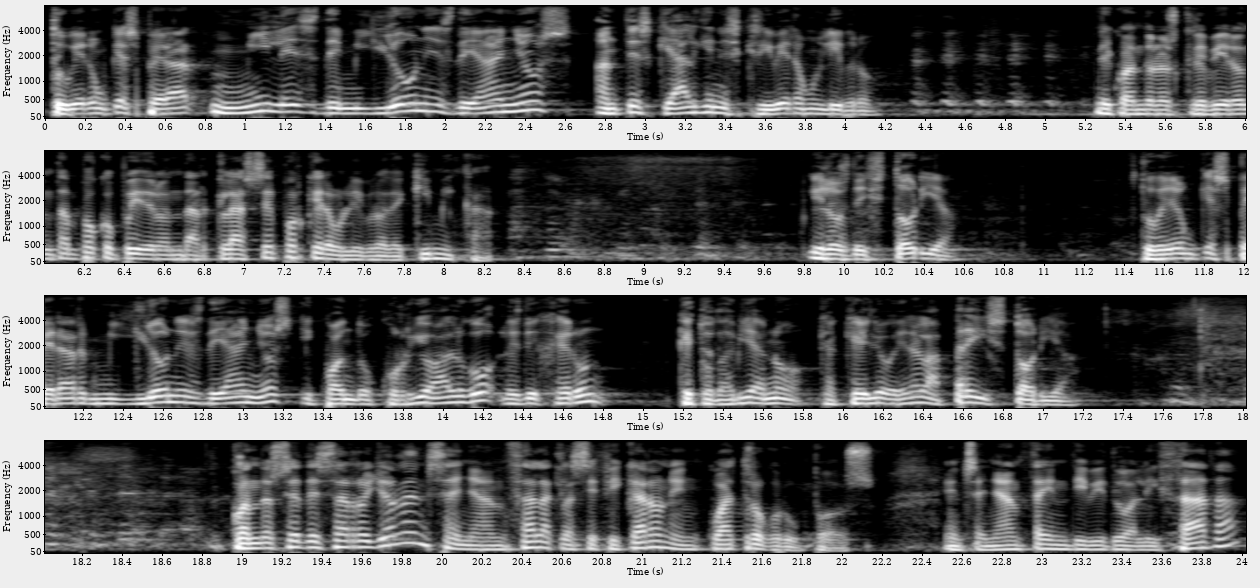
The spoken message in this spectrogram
tuvieron que esperar miles de millones de años antes que alguien escribiera un libro. Y cuando lo escribieron tampoco pudieron dar clase porque era un libro de química. Y los de historia tuvieron que esperar millones de años y cuando ocurrió algo les dijeron que todavía no, que aquello era la prehistoria. Cuando se desarrolló la enseñanza la clasificaron en cuatro grupos. Enseñanza individualizada,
